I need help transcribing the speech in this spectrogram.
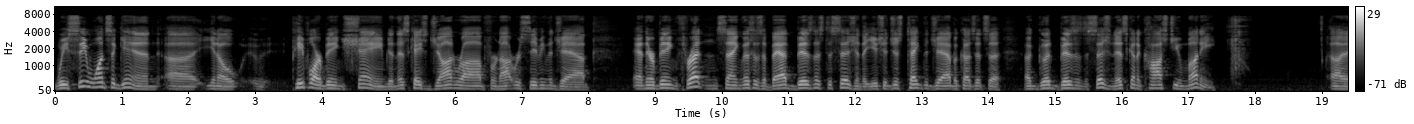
we see once again, uh, you know, people are being shamed, in this case, Jon Rahm, for not receiving the jab. And they're being threatened, saying this is a bad business decision, that you should just take the jab because it's a, a good business decision. It's going to cost you money uh,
